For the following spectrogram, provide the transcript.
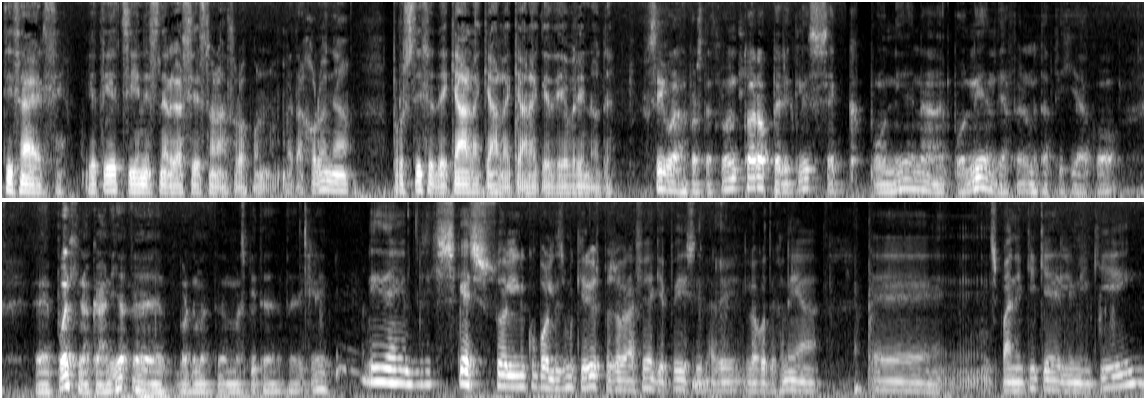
τι θα έρθει. Γιατί έτσι είναι οι συνεργασίες των ανθρώπων. Με τα χρόνια προστίθενται κι άλλα κι άλλα κι άλλα και διευρύνονται. Σίγουρα θα προσθεθούν. Τώρα ο Περικλής εκπονεί ένα πολύ ενδιαφέρον μεταπτυχιακό ε, που έχει να κάνει. Ε, μπορείτε να μας πείτε, Περικλή. Είναι σχέσεις του ελληνικού πολιτισμού, κυρίως πεζογραφία και ποίηση, δηλαδή λογοτεχνία ε, ισπανική και ελληνική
